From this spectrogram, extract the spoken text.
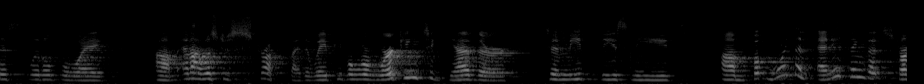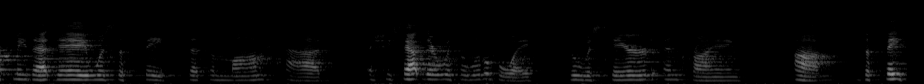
this little boy. Um, and I was just struck by the way people were working together to meet these needs. Um, but more than anything that struck me that day was the faith that the mom had as she sat there with the little boy who was scared and crying. Um, the faith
